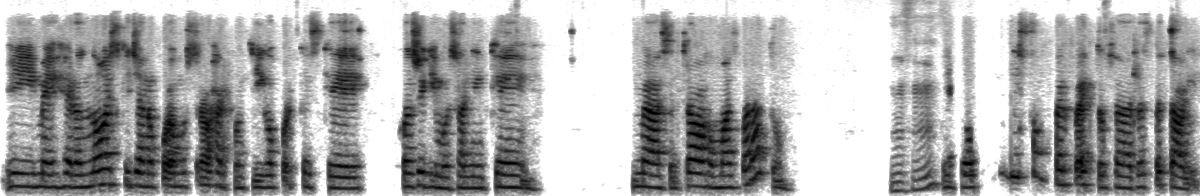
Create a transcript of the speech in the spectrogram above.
y me dijeron, no, es que ya no podemos trabajar contigo porque es que conseguimos a alguien que me hace el trabajo más barato. Y yo, listo, perfecto, o sea, respetable,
